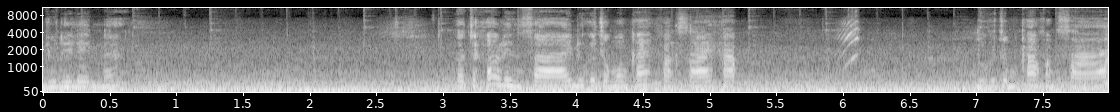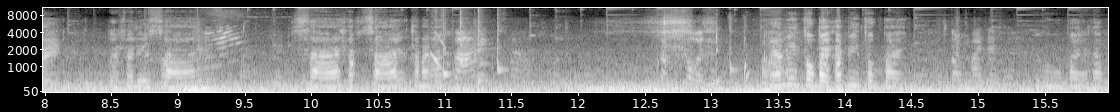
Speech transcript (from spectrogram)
อยู่ในเลนนะ เราจะเข้าเลนซ้ายดูกระจกมองข้างฝั่งซ้ายครับ ดูกระจกมองข้างฝั่งซ้ายเปิดไฟเลี้ยวซ้าย ซ้ายครับซ้ายทำไมครับซ้ายค่ะสับสนงั้นวิ่งตรงไปครับวิ่งตรงไปตรงไปเลยวิ่งตรงไปนะครับ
